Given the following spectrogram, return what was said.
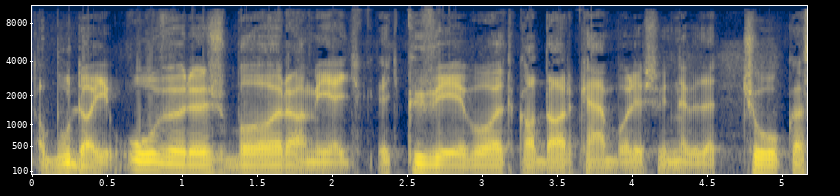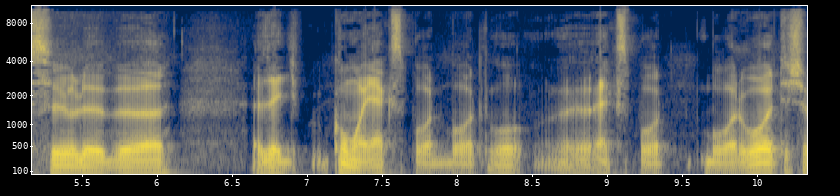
a budai óvörösbor, ami egy, egy küvé volt kadarkából és úgynevezett csókaszőlőből, ez egy komoly exportbor, exportbor volt, és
